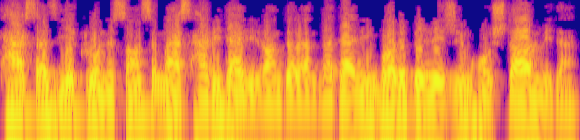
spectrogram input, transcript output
ترس از یک رونسانس مذهبی در ایران دارند و در این باره به رژیم هشدار میدن.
